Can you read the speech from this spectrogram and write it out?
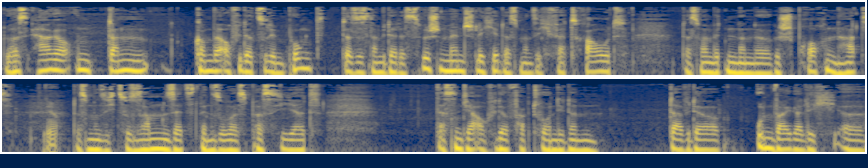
Du hast Ärger und dann kommen wir auch wieder zu dem Punkt, das ist dann wieder das Zwischenmenschliche, dass man sich vertraut, dass man miteinander gesprochen hat, ja. dass man sich zusammensetzt, wenn sowas passiert. Das sind ja auch wieder Faktoren, die dann da wieder unweigerlich äh,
